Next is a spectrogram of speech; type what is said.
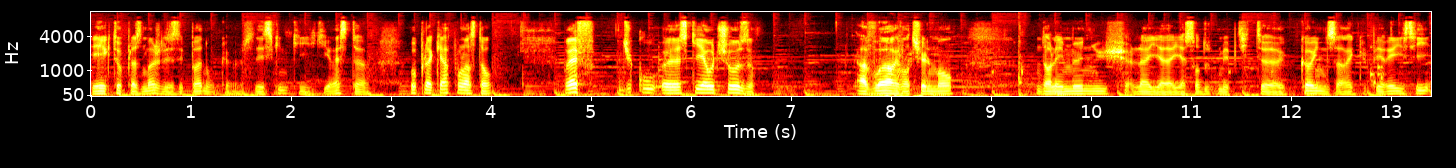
Et Ectoplasma, je les ai pas, donc euh, c'est des skins qui, restent euh, au placard pour l'instant. Bref, du coup, euh, est-ce qu'il y a autre chose à voir éventuellement dans les menus? Là, il y, a sans doute mes petites coins à récupérer ici.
